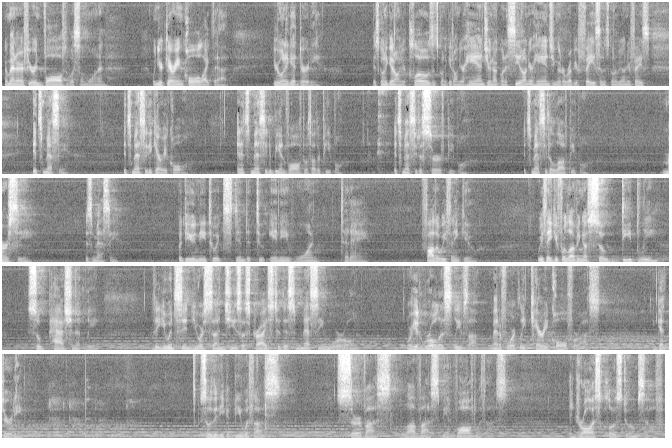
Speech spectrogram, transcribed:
no matter if you're involved with someone, when you're carrying coal like that, you're going to get dirty. It's going to get on your clothes, it's going to get on your hands. You're not going to see it on your hands. You're going to rub your face, and it's going to be on your face. It's messy. It's messy to carry a coal, and it's messy to be involved with other people. It's messy to serve people. It's messy to love people. Mercy is messy. But do you need to extend it to anyone today? Father, we thank you. We thank you for loving us so deeply, so passionately, that you would send your Son, Jesus Christ, to this messy world where he'd roll his sleeves up, metaphorically carry coal for us, and get dirty so that he could be with us, serve us, love us, be involved with us and draw us close to himself.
